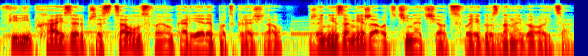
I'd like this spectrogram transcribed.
Filip Heiser przez całą swoją karierę podkreślał, że nie zamierza odcinać się od swojego znanego ojca.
